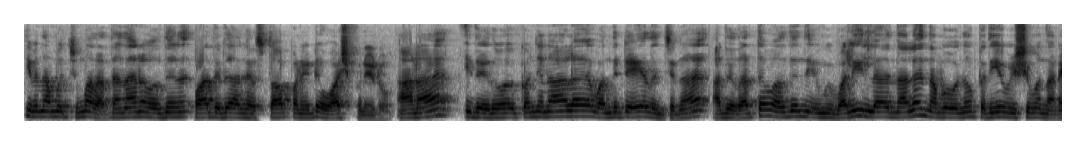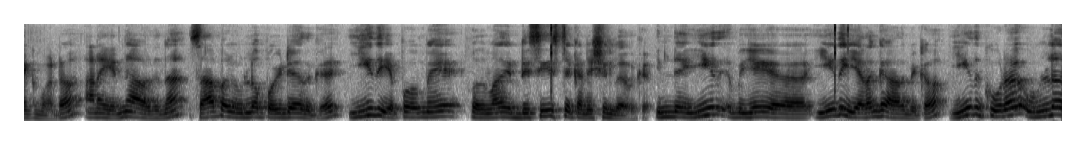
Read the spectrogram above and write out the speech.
இப்போ நம்ம சும்மா ரத்தம் தானே வருதுன்னு பார்த்துட்டு அங்கே ஸ்டாப் பண்ணிட்டு வாஷ் பண்ணிவிடுவோம் ஆனால் இது ஏதோ கொஞ்ச நாளாக வந்துட்டே இருந்துச்சுன்னா அது ரத்தம் வருதுன்னு இவங்க வழி இல்லாதனால நம்ம ஒன்றும் பெரிய விஷயமா நினைக்க மாட்டோம். ஆனால் என்ன ஆகுதுன்னா சாப்பாடு உள்ளே போயிட்டே இருக்கு. ஈது எப்போவுமே ஒரு மாதிரி டிசீஸ்டு கண்டிஷனில் இருக்கு. இந்த ஈது ஏ- ஈது இறங்க ஆரம்பிக்கும். ஈது கூட உள்ள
